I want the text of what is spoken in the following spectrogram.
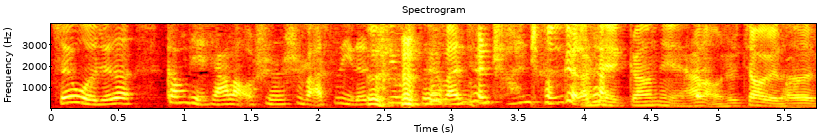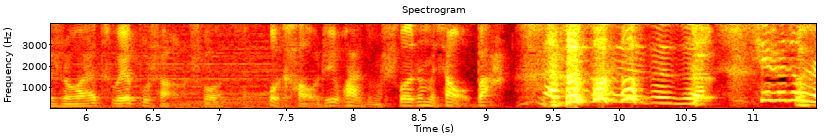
所以我觉得钢铁侠老师是把自己的精髓完全传承给了他。而且钢铁侠老师教育他的时候还特别不爽，说：“我靠，我这句话怎么说的这么像我爸啊，对对对对对，其实就是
